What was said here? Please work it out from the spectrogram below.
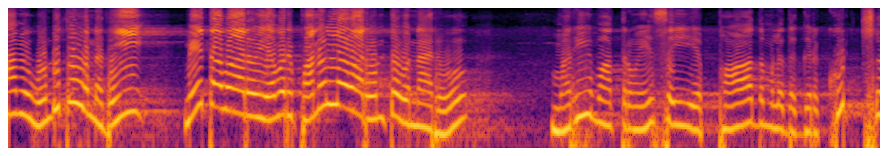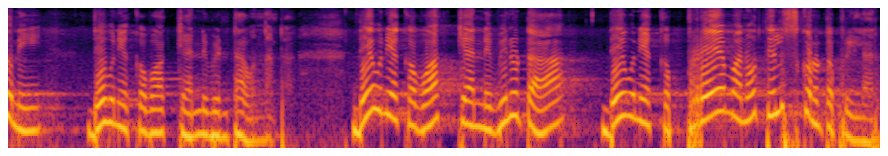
ఆమె వండుతూ ఉన్నది మిగతా వారు ఎవరి పనుల్లో వారు ఉంటూ ఉన్నారు మరీ మాత్రం ఏసయ్య పాదముల దగ్గర కూర్చొని దేవుని యొక్క వాక్యాన్ని వింటా ఉందంట దేవుని యొక్క వాక్యాన్ని వినుట దేవుని యొక్క ప్రేమను తెలుసుకొనుట ప్రియులారు.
